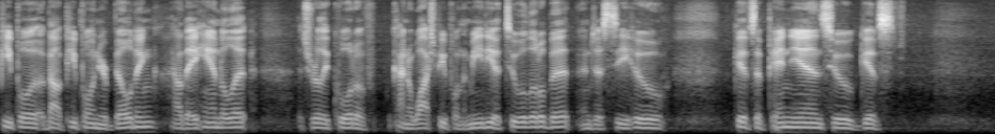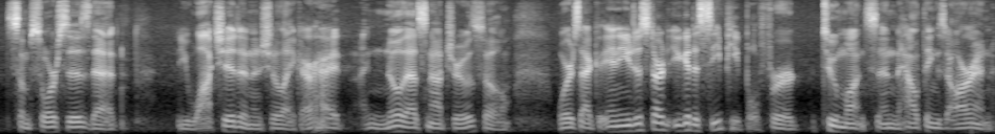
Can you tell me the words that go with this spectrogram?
people about people in your building, how they handle it, it's really cool to kind of watch people in the media too a little bit and just see who gives opinions, who gives some sources that you watch it and it's you're like, all right, I know that's not true. So where's that? And you just start, you get to see people for two months and how things are. And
